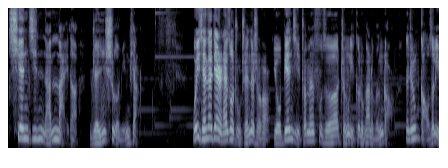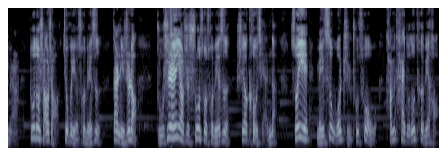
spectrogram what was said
千金难买的人设名片。我以前在电视台做主持人的时候，有编辑专门负责整理各种各样的文稿，那这种稿子里面多多少少就会有错别字。但是你知道，主持人要是说错错别字是要扣钱的，所以每次我指出错误，他们态度都特别好，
